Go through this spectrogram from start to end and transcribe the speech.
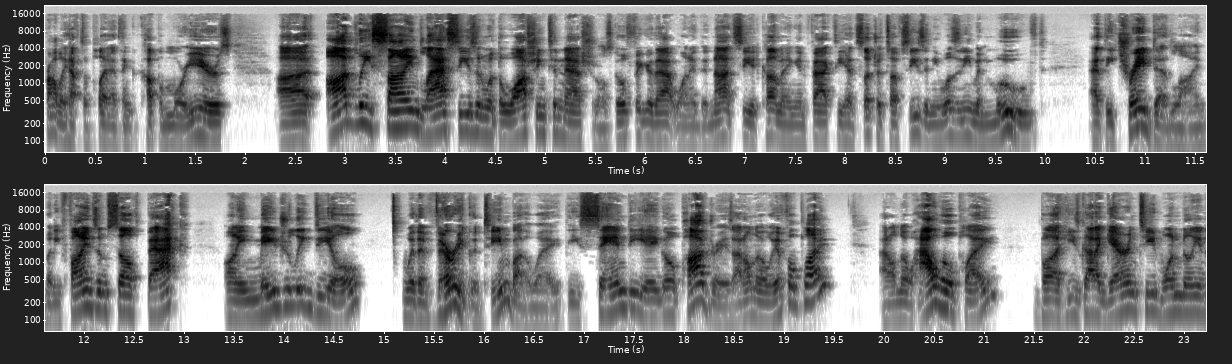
probably have to play, I think, a couple more years. Uh, oddly signed last season with the Washington Nationals. Go figure that one. I did not see it coming. In fact, he had such a tough season, he wasn't even moved at the trade deadline, but he finds himself back on a major league deal with a very good team, by the way, the San Diego Padres. I don't know if he'll play. I don't know how he'll play, but he's got a guaranteed $1 million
